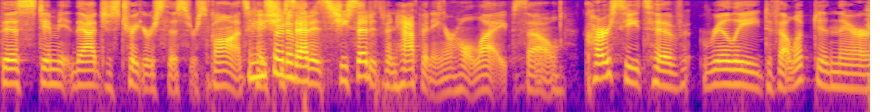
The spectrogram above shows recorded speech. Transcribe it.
this stimu- that just triggers this response because she of- said it's she said it's been happening her whole life so car seats have really developed in their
